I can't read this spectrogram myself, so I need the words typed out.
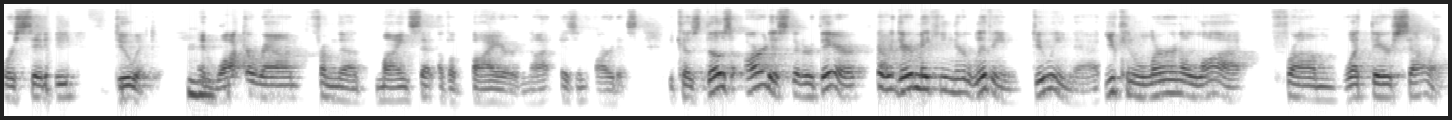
or city, do it mm-hmm. and walk around from the mindset of a buyer, not as an artist. Because those artists that are there, they're making their living doing that. You can learn a lot from what they're selling.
